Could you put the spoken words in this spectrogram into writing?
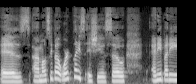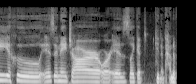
is uh, mostly about workplace issues. So anybody who is in HR or is like a, you know, kind of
